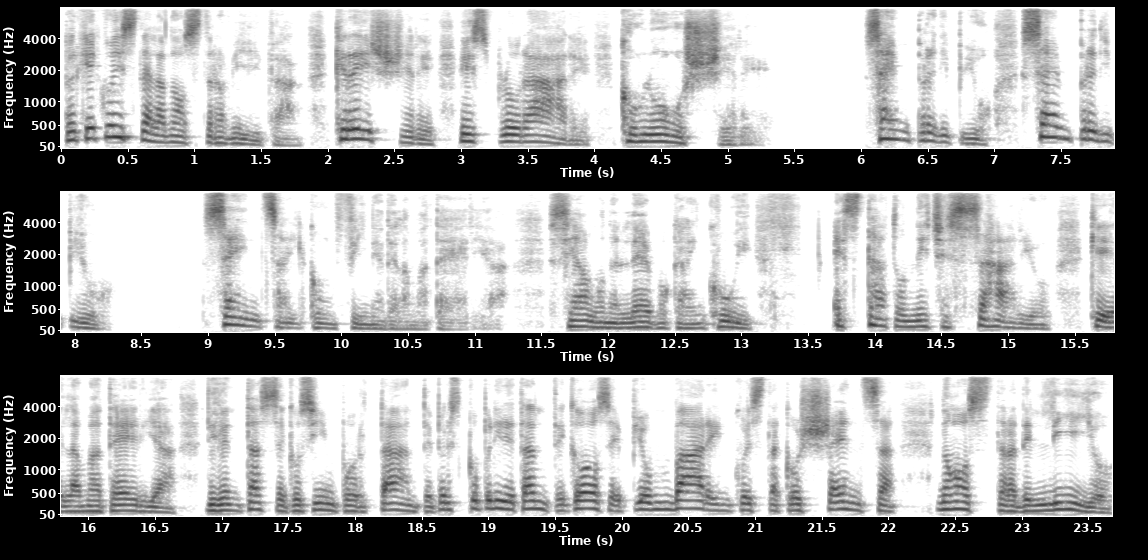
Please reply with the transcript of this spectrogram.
Perché questa è la nostra vita, crescere, esplorare, conoscere, sempre di più, sempre di più, senza il confine della materia. Siamo nell'epoca in cui è stato necessario che la materia diventasse così importante per scoprire tante cose e piombare in questa coscienza nostra dell'io,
